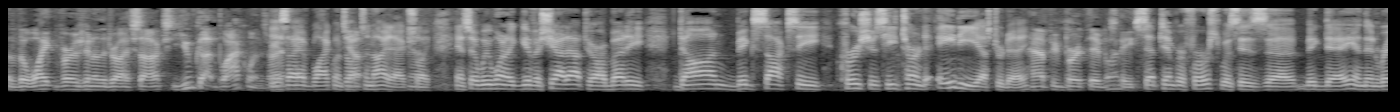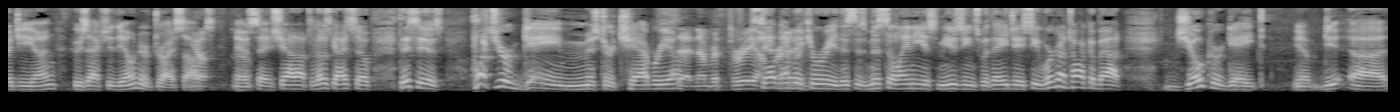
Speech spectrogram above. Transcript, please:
the white version of the dry socks. You've got black ones, right? Yes, I have black ones Yeah. on tonight, actually. And so we want to give a shout out to our buddy Don Big Soxy Crucius. He turned 80 yesterday. Happy birthday, buddy. September 1st was his uh, big day, and then Reggie Young, who's actually the owner of Dry Socks. Yep, know, yep. say shout out to those guys. So this is What's Your Game, Mr. Chabria? Set number three. I'm Set number ready. three. This is miscellaneous musings with AJC. We're going to talk about Joker Gate. You know, uh,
